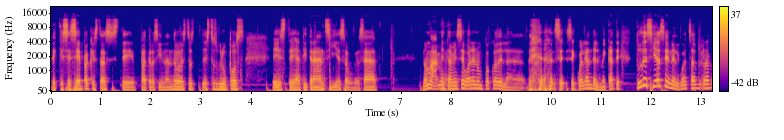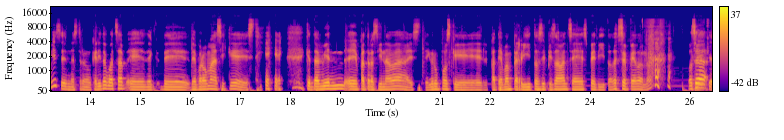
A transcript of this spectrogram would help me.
de, que se sepa que estás este, patrocinando estos, estos grupos este, antitrans y eso, güey? O sea, no mames, también se vuelan un poco de la. se, cuelgan del mecate. Tú decías en el WhatsApp, Ramis, en nuestro querido WhatsApp, eh, de, broma, así que este que también eh, patrocinaba este grupos que pateaban perritos y pisaban césped y todo ese pedo, ¿no? O sea. que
